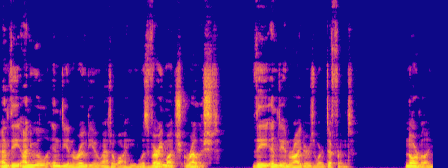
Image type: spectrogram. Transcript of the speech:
and the annual Indian rodeo at Owyhee was very much relished, the Indian riders were different. Normally,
